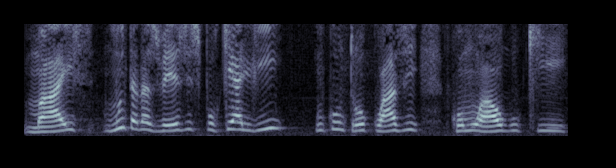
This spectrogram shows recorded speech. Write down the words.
mas muitas das vezes porque ali encontrou quase como algo que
